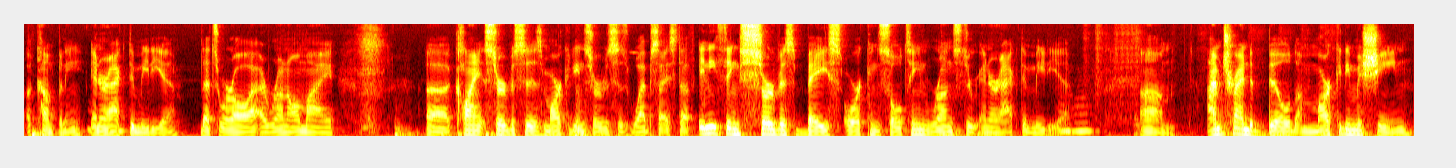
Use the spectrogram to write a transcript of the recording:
a company, Interactive Media. That's where all I run all my uh, client services, marketing services, website stuff. Anything service based or consulting runs through Interactive Media. Um, I'm trying to build a marketing machine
